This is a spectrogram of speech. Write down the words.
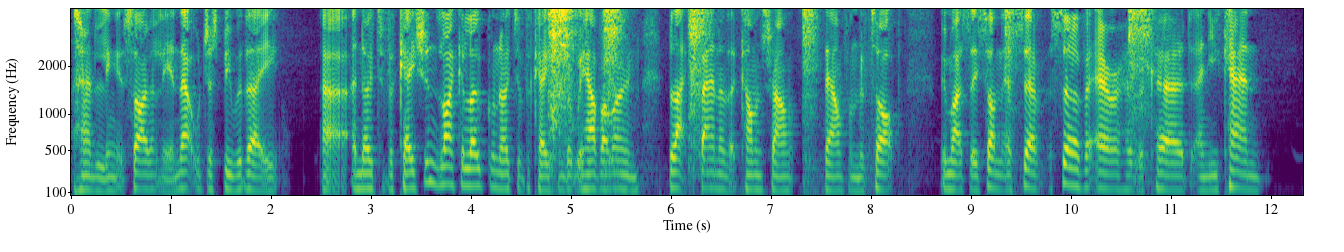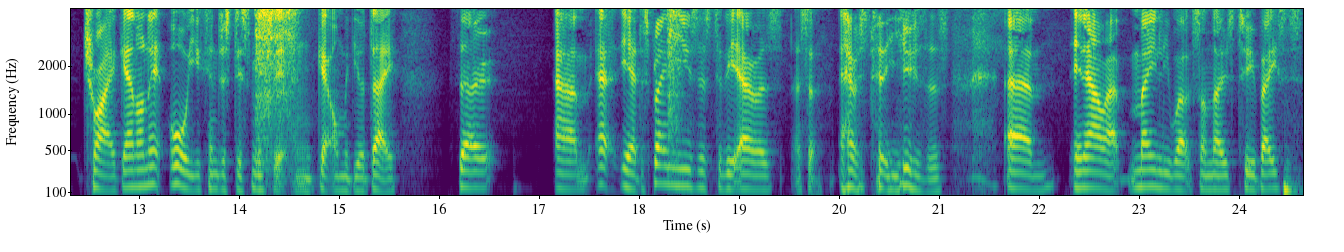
handling it silently, and that will just be with a uh, a notification, like a local notification, but we have our own black banner that comes from, down from the top. We might say something a server error has occurred, and you can try again on it, or you can just dismiss it and get on with your day. So um, uh, yeah, displaying users to the errors, uh, sorry, errors to the users um, in our app mainly works on those two bases,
